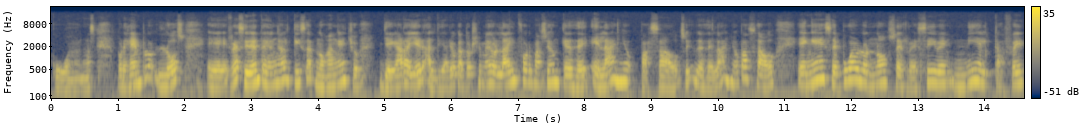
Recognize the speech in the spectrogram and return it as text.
cubanas. Por ejemplo, los eh, residentes en Alquizar nos han hecho llegar ayer al diario 14 y medio la información que desde el año pasado, ¿sí? desde el año pasado, en ese pueblo no se reciben ni el café,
